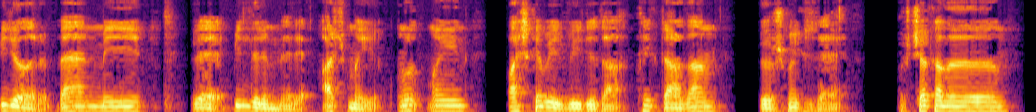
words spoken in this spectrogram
videoları beğenmeyi ve bildirimleri açmayı unutmayın. başka bir videoda tekrardan görüşmek üzere. Hoşçakalın.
